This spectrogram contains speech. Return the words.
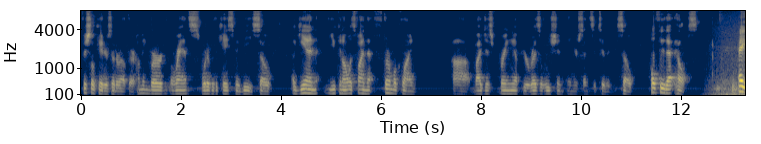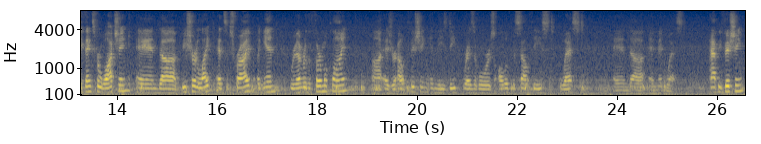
fish locators that are out there, Humminbird, Lowrance, whatever the case may be. So again, you can always find that thermocline uh, by just bringing up your resolution and your sensitivity. So hopefully that helps. Hey, thanks for watching, and uh, be sure to like and subscribe. Again, remember the thermocline uh, as you're out fishing in these deep reservoirs all over the southeast, west, and, uh, and midwest. Happy fishing,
